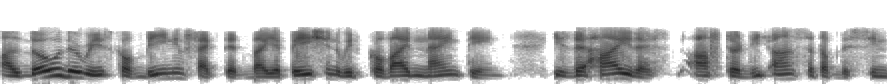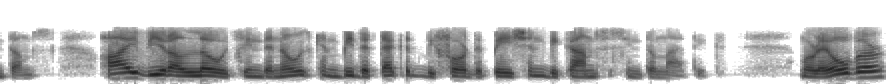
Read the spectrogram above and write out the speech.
Although the risk of being infected by a patient with COVID-19 is the highest after the onset of the symptoms, high viral loads in the nose can be detected before the patient becomes symptomatic. Moreover,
